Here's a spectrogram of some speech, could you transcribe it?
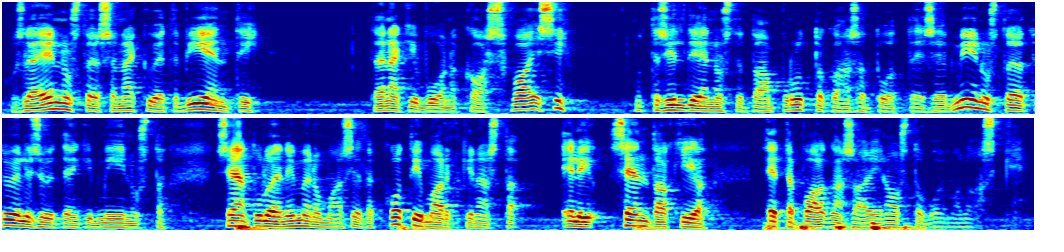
Kun sillä ennusteessa näkyy, että vienti tänäkin vuonna kasvaisi, mutta silti ennustetaan bruttokansantuotteeseen miinusta ja työllisyyteenkin miinusta. Sehän tulee nimenomaan sieltä kotimarkkinasta, eli sen takia, että palkansaajien ostovoima laskee.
